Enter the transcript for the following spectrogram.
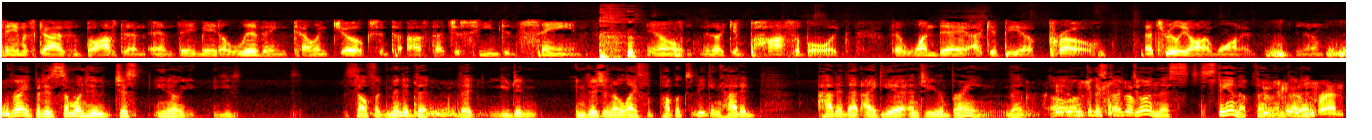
famous guys in Boston, and they made a living telling jokes, and to us that just seemed insane. you know, like impossible. Like that one day I could be a pro. That's really all I wanted. You know. Right, but as someone who just, you know, you, you self-admitted that, that you didn't envision a life of public speaking, how did, how did that idea enter your brain that, oh, I'm going to start of- doing this stand-up It thing. was I'm because going of friends.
